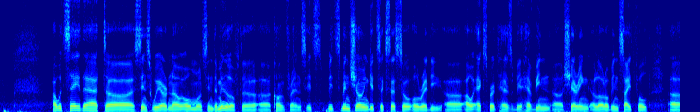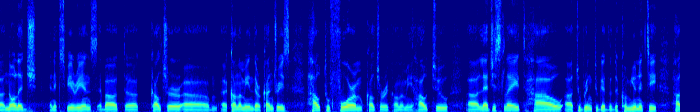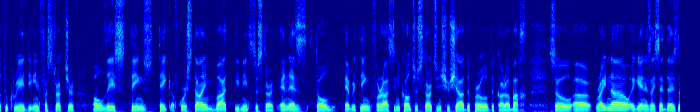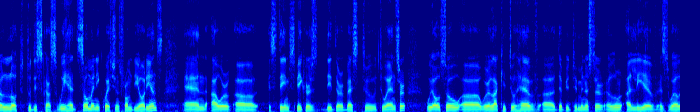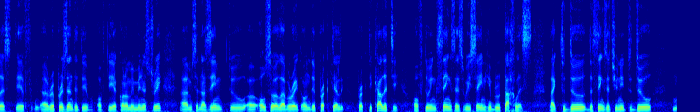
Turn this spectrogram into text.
I would say that uh, since we are now almost in the middle of the uh, conference, it's it's been showing its success so already. Uh, our expert has be, have been uh, sharing a lot of insightful uh, knowledge and experience about uh, culture um, economy in their countries, how to form culture economy, how to uh, legislate, how uh, to bring together the community, how to create the infrastructure. All these things take, of course, time, but it needs to start. And as told, everything for us in culture starts in Shusha, the pearl of the Karabakh. So uh, right now, again, as I said, there's a lot to discuss. We had so many questions from the audience, and our uh, esteemed speakers did their best to, to answer. We also uh, were lucky to have uh, Deputy Minister Aliyev as well as the uh, representative of the Economy Ministry, uh, Mr. Nazim, to uh, also elaborate on the practicality of doing things, as we say in Hebrew, tachles, like to do the things that you need to do,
